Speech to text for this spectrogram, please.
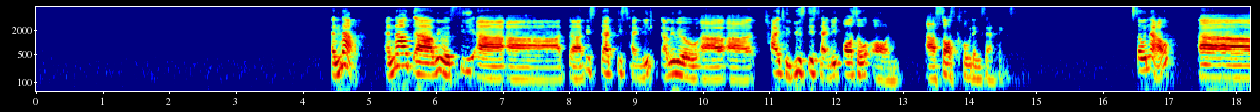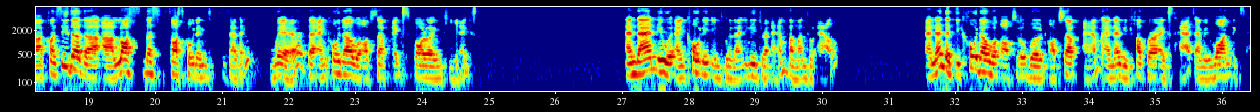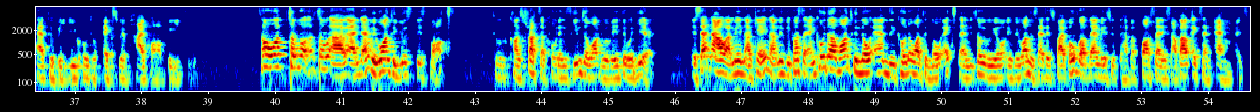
And now and now uh, we will see uh, uh, the, this, that, this technique. Uh, we will uh, uh, try to use this technique also on source coding settings. So now, consider the lossless source coding setting where the encoder will observe x following px. And then it will encode it into the integer m from 1 to L. And then the decoder will observe, will observe M and then recover X hat, and we want X hat to be equal to X with high probability. So what, so what, so, uh, and then we want to use this box to construct a coding scheme. So what will we do here? Is that now, I mean, again, I mean, because the encoder want to know M, the decoder want to know X, and so we, if we want to satisfy both of them, we should have a box that is about X and M, right?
